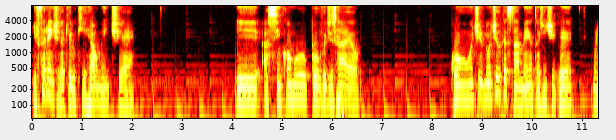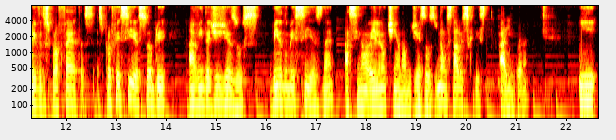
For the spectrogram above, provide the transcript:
diferente daquilo que realmente é. E assim como o povo de Israel. Com no Antigo Testamento a gente vê no livro dos profetas as profecias sobre a vinda de Jesus, vinda do Messias, né? Assim não, ele não tinha o nome de Jesus, não estava escrito ainda, né? E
